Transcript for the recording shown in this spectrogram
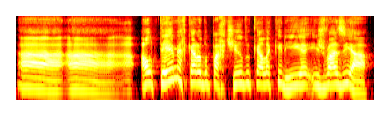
a, a, ao Temer, que era do partido que ela queria esvaziar.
